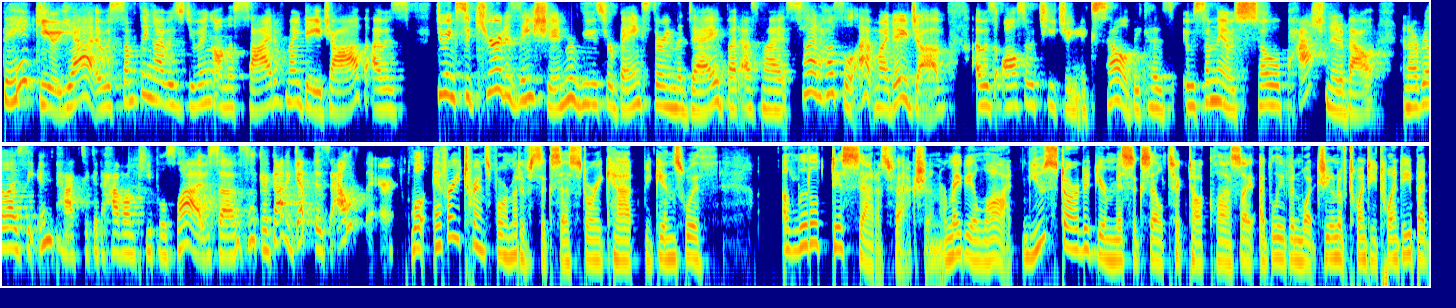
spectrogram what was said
Thank you. Yeah, it was something I was doing on the side of my day job. I was doing securitization reviews for banks during the day. But as my side hustle at my day job, I was also teaching Excel because it was something I was so passionate about. And I realized the impact it could have on people's lives. So I was like, I got to get this out there. Well, every transformative success story, Kat, begins with a little dissatisfaction, or maybe a lot. You started your Miss Excel TikTok class, I, I, believe, in what, June of 2020. But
